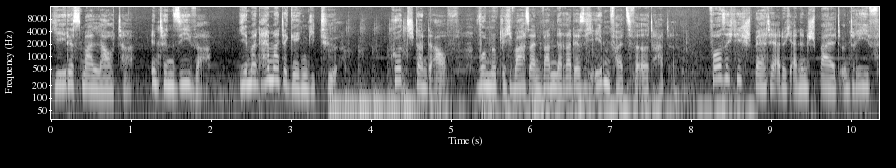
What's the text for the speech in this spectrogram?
Jedes Mal lauter, intensiver. Jemand hämmerte gegen die Tür. Kurz stand auf. Womöglich war es ein Wanderer, der sich ebenfalls verirrt hatte. Vorsichtig spähte er durch einen Spalt und rief,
